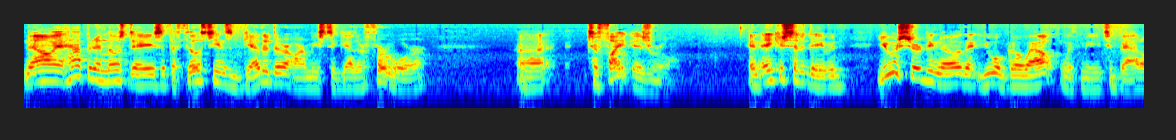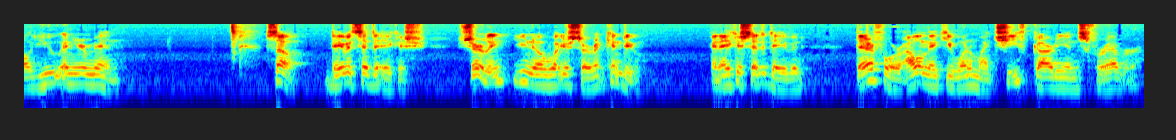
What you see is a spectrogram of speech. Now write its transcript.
Now it happened in those days that the Philistines gathered their armies together for war uh, to fight Israel. And Achish said to David, You assuredly know that you will go out with me to battle, you and your men. So David said to Achish, Surely you know what your servant can do. And Achish said to David, Therefore I will make you one of my chief guardians forever.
